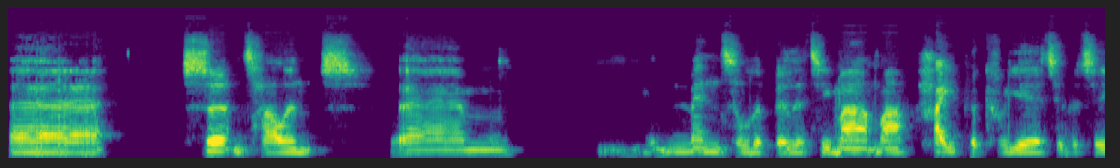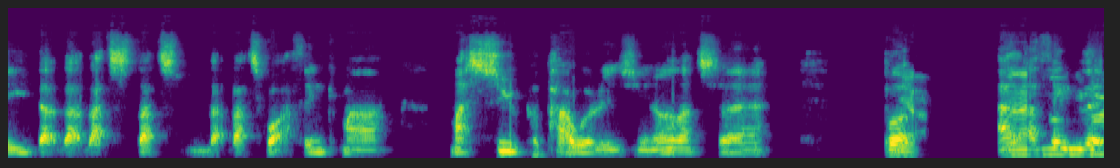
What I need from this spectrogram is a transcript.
Uh, certain talents, um, mental ability, my, my hyper creativity. That, that that's that's that, that's what I think my my superpower is. You know, that's. Uh, but yeah. I, I think that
